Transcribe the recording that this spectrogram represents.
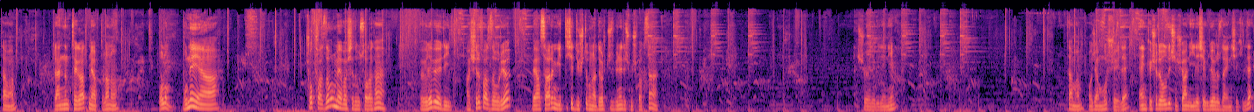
Tamam. Random tag out mı yaptı lan o? Oğlum bu ne ya? Çok fazla vurmaya başladı bu salak ha. Öyle böyle değil. Aşırı fazla vuruyor. Ve hasarım gittikçe düştü buna. 400 bine düşmüş baksana. Şöyle bir deneyeyim. Tamam. Hocam vur şöyle. En köşede olduğu için şu an iyileşebiliyoruz da aynı şekilde.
